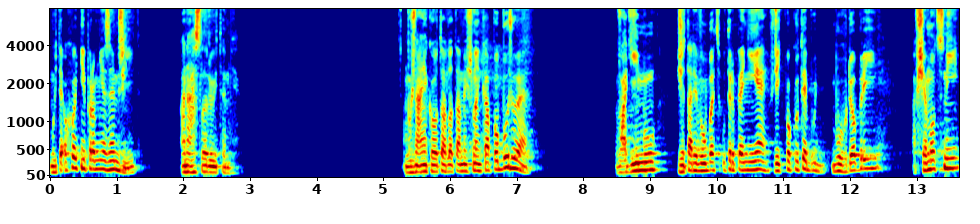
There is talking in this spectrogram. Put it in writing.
Buďte ochotni pro mě zemřít a následujte mě. Možná někoho tahle myšlenka pobuřuje. Vadí mu, že tady vůbec utrpení je. Vždyť pokud je Bůh dobrý a všemocný,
